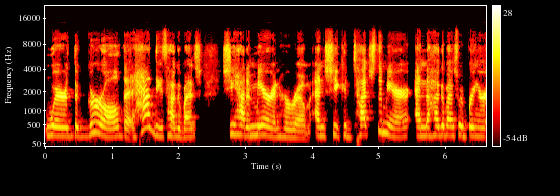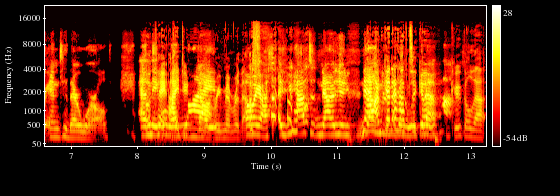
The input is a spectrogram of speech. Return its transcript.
where the girl that had these Hugga Bunch she had a mirror in her room and she could touch the mirror and the Hugga Bunch would bring her into their world and they okay, were I do not remember that. oh my gosh you have to now you now, Now I'm you're gonna have to go. Google that.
